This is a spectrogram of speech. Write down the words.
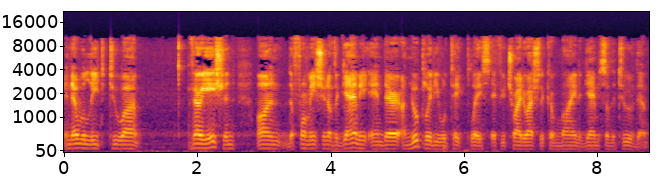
And that will lead to uh, variation on the formation of the gamete and their aneuploidy will take place if you try to actually combine the gametes of the two of them.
